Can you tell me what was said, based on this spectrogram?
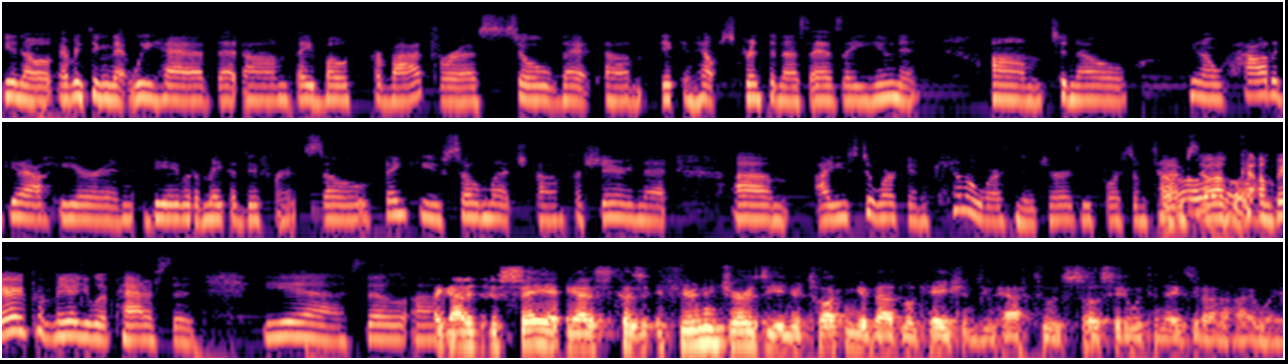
you know everything that we have that um, they both provide for us so that um, it can help strengthen us as a unit um, to know you know how to get out here and be able to make a difference so thank you so much um, for sharing that um, i used to work in kenilworth new jersey for some time so I'm, Oh. I'm very familiar with paterson yeah so um, I got to just say, I got to because if you're in New Jersey and you're talking about locations, you have to associate it with an exit on a highway.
